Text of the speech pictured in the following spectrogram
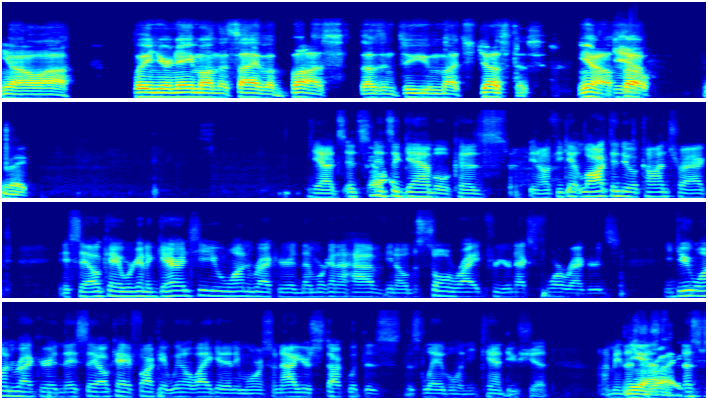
You know, uh, putting your name on the side of a bus doesn't do you much justice. You know, yeah. so right. Yeah, it's it's yeah. it's a gamble because you know if you get locked into a contract, they say, okay, we're going to guarantee you one record, then we're going to have, you know, the sole right for your next four records. You do one record and they say, okay, fuck it, we don't like it anymore. So now you're stuck with this this label and you can't do shit. I mean, that's, yeah, right. that's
